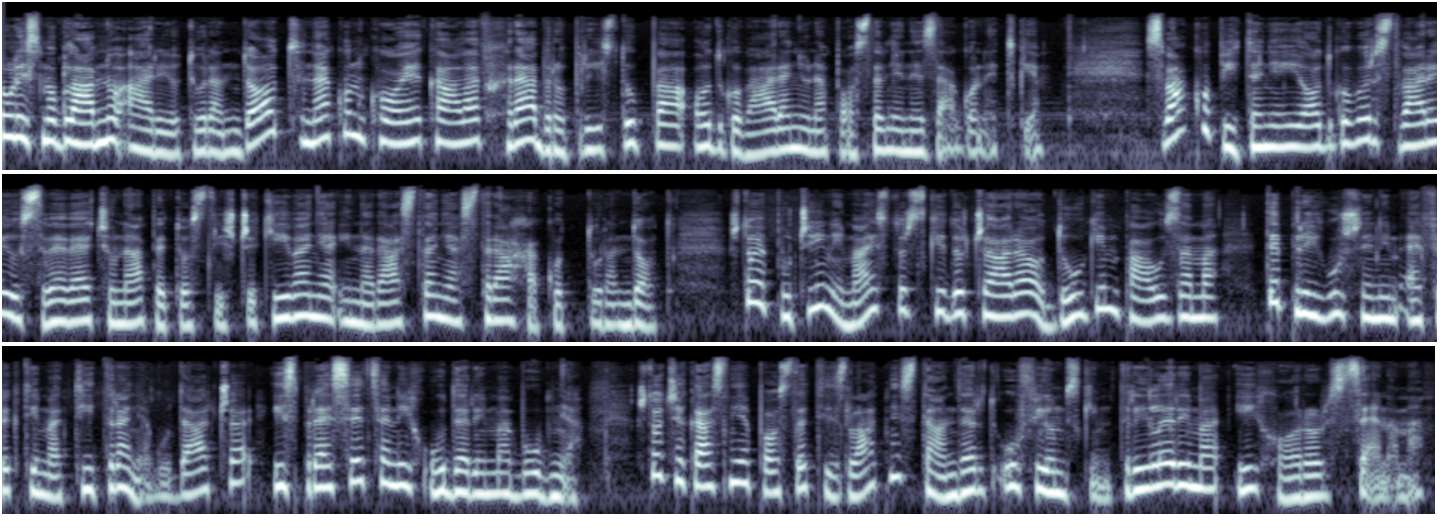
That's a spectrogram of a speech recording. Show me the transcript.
Čuli smo glavnu ariju Turandot, nakon koje Kalaf hrabro pristupa odgovaranju na postavljene zagonetke. Svako pitanje i odgovor stvaraju sve veću napetost iščekivanja i narastanja straha kod Turandot, što je Pučini majstorski dočarao dugim pauzama te prigušenim efektima titranja gudača i presecenih udarima bubnja, što će kasnije postati zlatni standard u filmskim trilerima i horor scenama.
